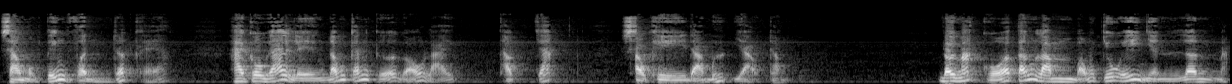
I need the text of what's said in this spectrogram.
Sau một tiếng phình rất khẽ, hai cô gái liền đóng cánh cửa gỗ lại thật chắc sau khi đã bước vào trong. Đôi mắt của Tấn Lâm bỗng chú ý nhìn lên mặt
